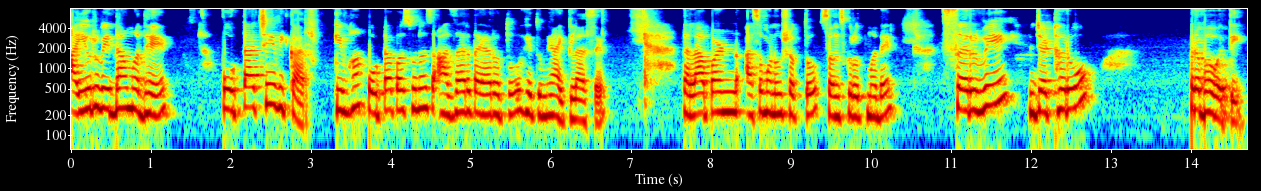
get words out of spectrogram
आयुर्वेदामध्ये पोटाचे विकार किंवा पोटापासूनच आजार तयार होतो हे तुम्ही ऐकलं असेल. त्याला आपण असं म्हणू शकतो संस्कृतमध्ये सर्वे जठरो प्रभवती.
